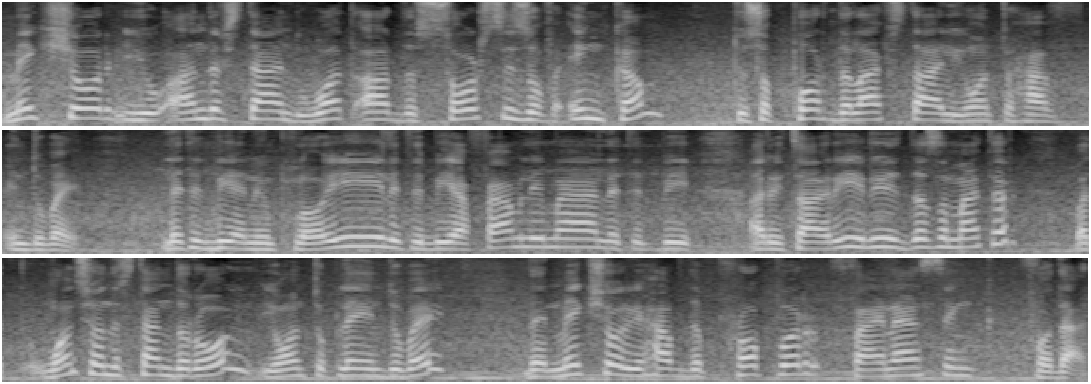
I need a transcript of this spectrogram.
make sure you understand what are the sources of income to support the lifestyle you want to have in Dubai. Let it be an employee, let it be a family man, let it be a retiree, really doesn't matter. But once you understand the role you want to play in Dubai, then make sure you have the proper financing for that.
